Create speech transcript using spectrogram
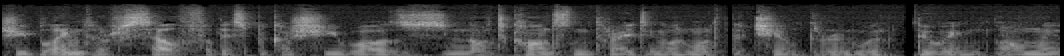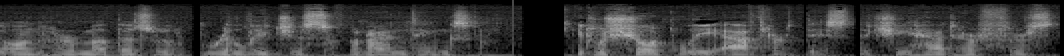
She blamed herself for this because she was not concentrating on what the children were doing, only on her mother's religious rantings. It was shortly after this that she had her first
